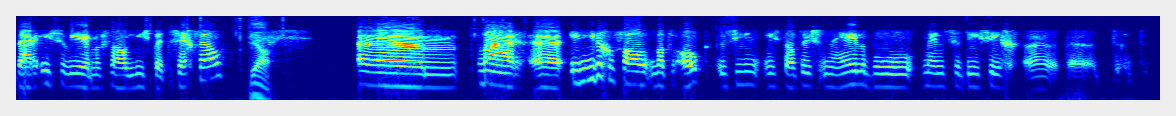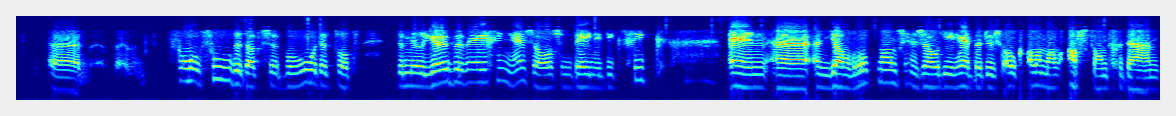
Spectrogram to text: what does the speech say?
daar is ze weer, mevrouw Liesbeth Zegveld. Ja, Ehm, maar eh, in ieder geval, wat we ook zien, is dat dus een heleboel mensen die zich vo- voelden dat ze behoorden tot de milieubeweging, hè, zoals een Benedict Fiek en een Jan Rotmans en zo, die hebben dus ook allemaal afstand gedaan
